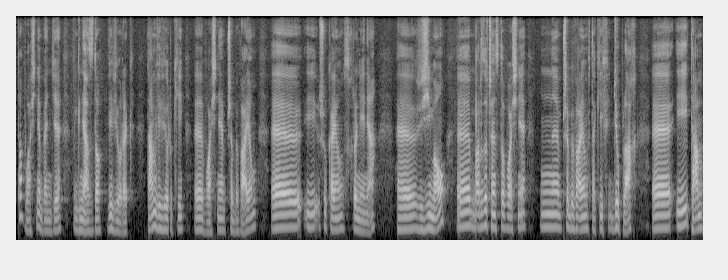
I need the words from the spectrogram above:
to właśnie będzie gniazdo wiewiórek. Tam wiewiórki właśnie przebywają i szukają schronienia. E, Zimą e, bardzo często właśnie mm, przebywają w takich dziuplach e, i tam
